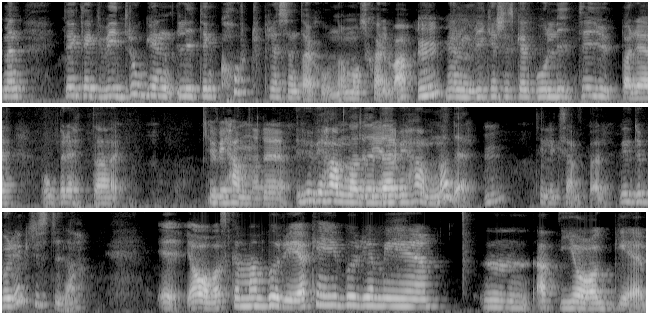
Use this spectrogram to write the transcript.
Men jag tänker, vi drog en liten kort presentation om oss själva. Mm. Men vi kanske ska gå lite djupare och berätta hur vi hamnade, hur vi hamnade där vi hamnade. Mm till exempel. Vill du börja Kristina? Eh, ja, vad ska man börja? Jag kan ju börja med mm, att jag eh,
